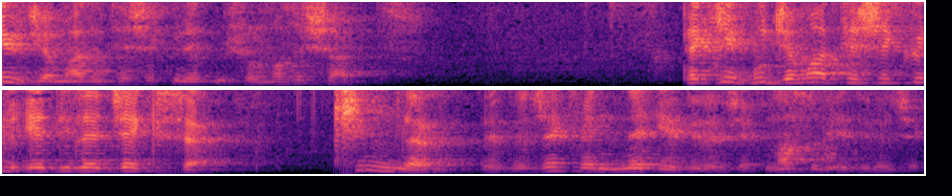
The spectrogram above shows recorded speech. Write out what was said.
Bir cemaatin teşekkür etmiş olması şarttır. Peki bu cemaat teşekkür edilecekse kimler edilecek ve ne edilecek, nasıl edilecek?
